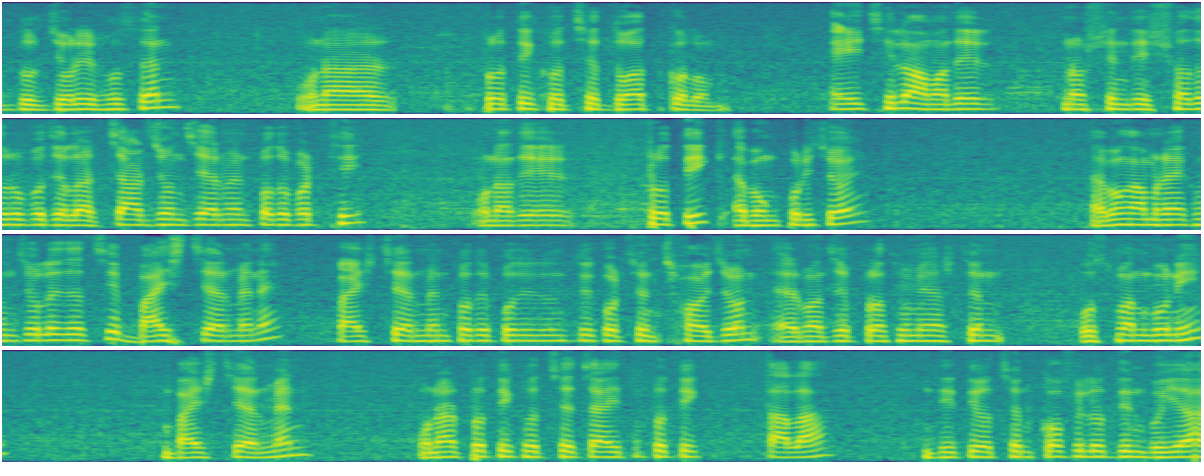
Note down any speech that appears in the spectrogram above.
আব্দুল জলিল হোসেন ওনার প্রতীক হচ্ছে দোয়াত কলম। এই ছিল আমাদের নরসিংদী সদর উপজেলার চারজন চেয়ারম্যান পদপ্রার্থী ওনাদের প্রতীক এবং পরিচয়। এবং আমরা এখন চলে যাচ্ছি বাইশ চেয়ারম্যানে বাইশ চেয়ারম্যান পদে প্রতিদ্বন্দ্বিতা করছেন ছয়জন এর মাঝে প্রথমে আসছেন ওসমান গনি বাইশ চেয়ারম্যান ওনার প্রতীক হচ্ছে চাহিত প্রতীক তালা। দ্বিতীয় হচ্ছেন কফিল উদ্দিন ভুইয়া,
